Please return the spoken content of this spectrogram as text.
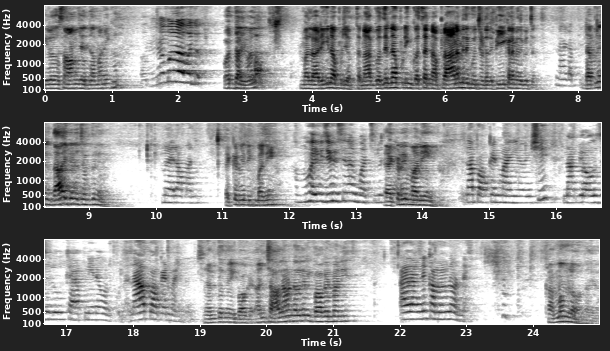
ఈరోజు సాంగ్ చేద్దామా నీకు? వద్దా ఇవాళ? మళ్ళీ అడిగినప్పుడు చెప్తా. నాకు కుదిరినప్పుడు ఇంకోసారి నా ప్రాణం మీద కూర్చుంటుంది పీకల మీద డబ్బు. డబ్బులు దా ఇక్కడ చెప్తా నేను. మేరా మనీ. ఎక్కడివి నీకు మనీ? ఎక్కడివి మనీ? నా పాకెట్ మనీ నుంచి నా గ్లౌజులు క్యాప్ నేనే కొనుక్కున్నా. నా పాకెట్ మనీ నుంచి. ఎంత ఉంది నీ పాకెట్ అని చాలా ఉండాలి కదా నీ పాకెట్ మనీ అవన్నీ ఖమ్మంలో ఉన్నాయి. ఖమ్మంలో ఉన్నాయా?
